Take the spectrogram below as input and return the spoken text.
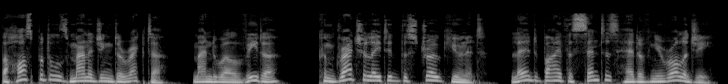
The hospital's managing director, Manuel Vida, congratulated the stroke unit, led by the center's head of neurology,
